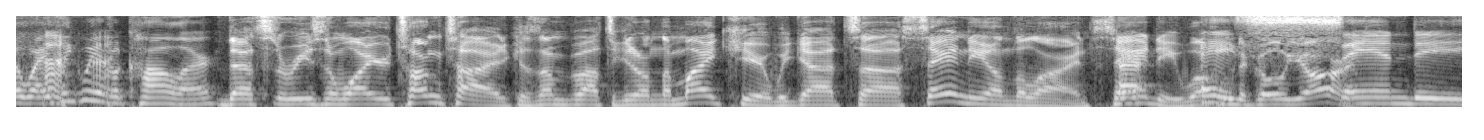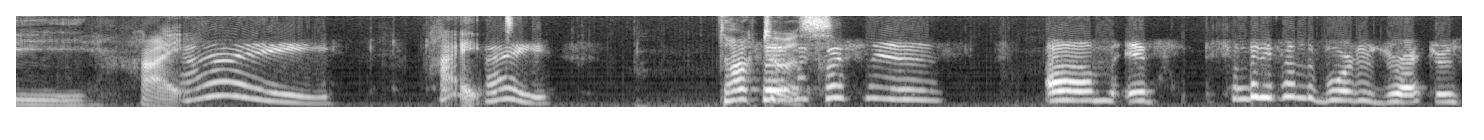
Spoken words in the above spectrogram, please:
Oh, I think we have a caller. That's the reason why you're tongue tied because I'm about to get on the mic here. We got uh, Sandy on the line. Sandy, welcome hey, to Go Yard. Sandy. Hi. Hi. Hi. Hi. Talk So to my us. question is, um, if somebody from the board of directors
